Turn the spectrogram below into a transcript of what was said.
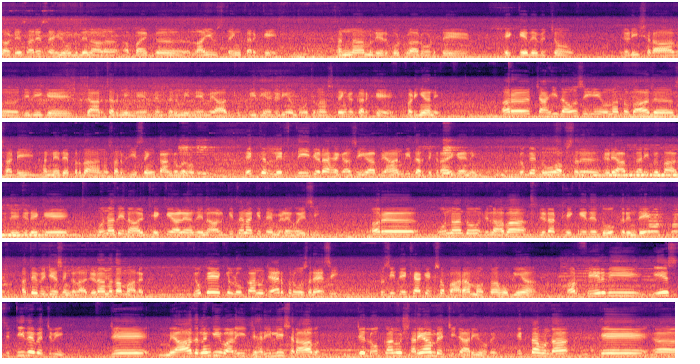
ਤੁਹਾਡੇ ਸਾਰੇ ਸਹਿਯੋਗ ਦੇ ਨਾਲ ਆਪਾਂ ਇੱਕ ਲਾਈਵ ਸਟਿੰਗ ਕਰਕੇ ਖੰਨਾ ਮਲੇਰਕੋਟਲਾ ਰੋਡ ਤੇ ਠੇਕੇ ਦੇ ਵਿੱਚੋਂ ਜਿਹੜੀ ਸ਼ਰਾਬ, ਜਿਹਦੀ ਕਿ 4-4 ਮਹੀਨੇ 3-3 ਮਹੀਨੇ ਮਿਆਦ ਪੁੱਗੀ ਦੀਆਂ ਜਿਹੜੀਆਂ ਬੋਤਲਾਂ ਸਟਿੰਗ ਕਰਕੇ ਫੜੀਆਂ ਨੇ। ਔਰ ਚਾਹੀਦਾ ਉਹ ਸੀ ਉਹਨਾਂ ਤੋਂ ਬਾਅਦ ਸਾਡੀ ਖੰਨੇ ਦੇ ਪ੍ਰਧਾਨ ਸਰਬਜੀਤ ਸਿੰਘ ਕੰਗ ਵੱਲੋਂ ਇੱਕ ਲਿਖਤੀ ਜਿਹੜਾ ਹੈਗਾ ਸੀਗਾ ਬਿਆਨ ਵੀ ਦਰਜ ਕਰਾਏ ਗਏ ਨੇ। ਕਿਉਂਕਿ ਦੋ ਅਫਸਰ ਜਿਹੜੇ ਆਬਕਾਰੀ ਵਿਭਾਗ ਦੇ ਜਿਹੜੇ ਕਿ ਉਹਨਾਂ ਦੇ ਨਾਲ, ਠੇਕੇ ਵਾਲਿਆਂ ਦੇ ਨਾਲ ਕਿਤੇ ਨਾ ਕਿਤੇ ਮਿਲੇ ਹੋਏ ਸੀ। ਔਰ ਉਹਨਾਂ ਤੋਂ ਇਲਾਵਾ ਜਿਹੜਾ ਠੇਕੇ ਦੇ ਦੋ ਕਰਿੰਦੇ ਅਤੇ ਵਿਜੇ ਸਿੰਗਲਾ, ਜਿਹੜਾ ਉਹਨਾਂ ਦਾ ਮਾਲਕ, ਕਿਉਂਕਿ ਇੱਕ ਲੋਕਾਂ ਨੂੰ ਜ਼ਹਿਰ ਪਰੋਸ ਰਹੇ ਸੀ। ਤੁਸੀਂ ਦੇਖਿਆ ਕਿ 112 ਮੌਤਾਂ ਹੋ ਗਈਆਂ ਔਰ ਫਿਰ ਵੀ ਇਸ ਸਥਿਤੀ ਦੇ ਵਿੱਚ ਵੀ ਜੇ ਮਿਆਦ ਲੰਘੀ ਵਾਲੀ ਜ਼ਹਿਰੀਲੀ ਸ਼ਰਾਬ ਜੇ ਲੋਕਾਂ ਨੂੰ ਸ਼ਰੇਆਮ ਵੇਚੀ ਜਾ ਰਹੀ ਹੋਵੇ, ਇੱਕ ਤਾਂ ਹੁੰਦਾ ਕਿ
